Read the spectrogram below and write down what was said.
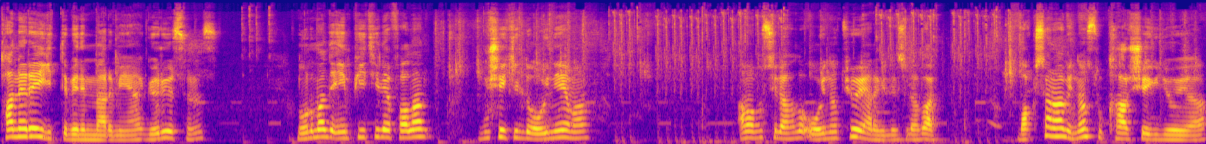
Ta nereye gitti benim mermi ya? Görüyorsunuz. Normalde MPT ile falan bu şekilde oynayamam. Ama bu silahla oynatıyor yani bildiğin silah bak. Baksana abi nasıl karşıya gidiyor ya.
